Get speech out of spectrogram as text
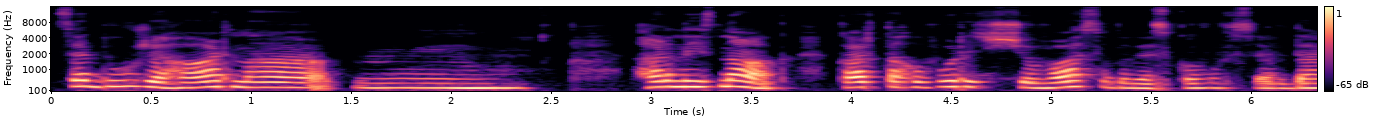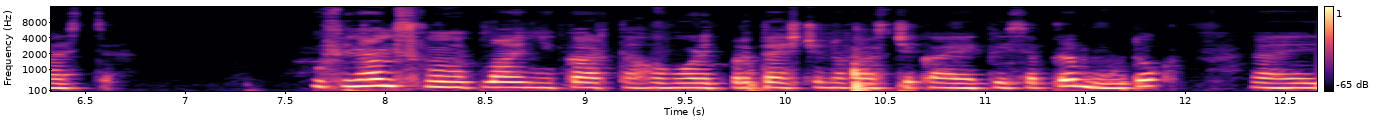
Це дуже гарна, гарний знак. Карта говорить, що вас обов'язково все вдасться. У фінансовому плані карта говорить про те, що на вас чекає якийсь прибуток. Е,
